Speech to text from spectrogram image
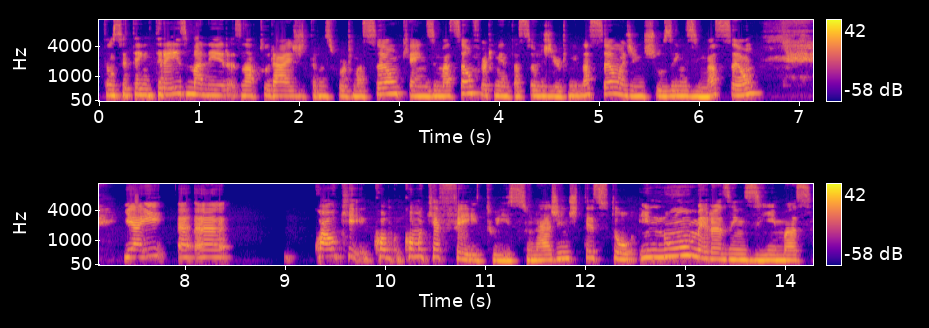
Então, você tem três maneiras naturais de transformação, que é a enzimação, fermentação e germinação. A gente usa enzimação. E aí, uh, uh, qual que, como, como que é feito isso, né? A gente testou inúmeras enzimas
